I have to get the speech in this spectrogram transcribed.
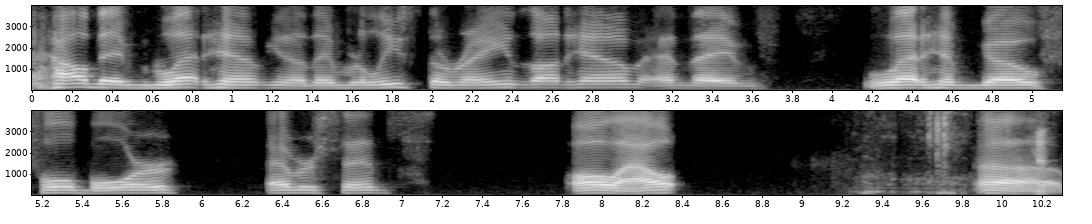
how they've let him, you know, they've released the reins on him and they've let him go full bore ever since all out. Uh,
